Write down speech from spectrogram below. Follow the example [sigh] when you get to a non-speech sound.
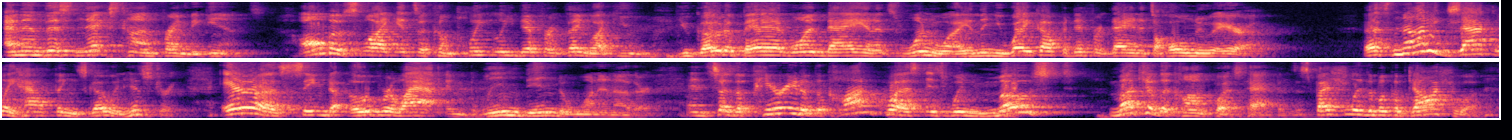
And then this next time frame begins. Almost like it's a completely different thing. Like you, you go to bed one day and it's one way, and then you wake up a different day and it's a whole new era. That's not exactly how things go in history. Eras seem to overlap and blend into one another. And so the period of the conquest is when most, much of the conquest happens, especially the book of Joshua.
